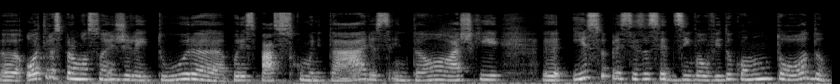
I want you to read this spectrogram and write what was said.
Uh, outras promoções de leitura por espaços comunitários. Então, eu acho que uh, isso precisa ser desenvolvido como um todo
